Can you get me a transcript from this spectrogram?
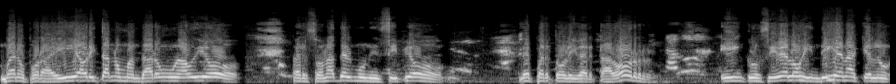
Bueno, por ahí ahorita nos mandaron un audio personas del municipio de Puerto Libertador, inclusive los indígenas que nos,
